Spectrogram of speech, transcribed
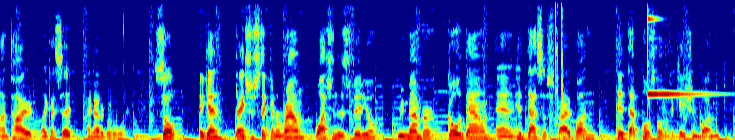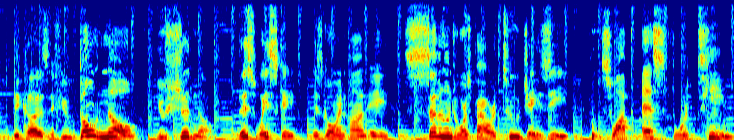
I'm tired. Like I said, I gotta go to work. So again, thanks for sticking around, watching this video. Remember, go down and hit that subscribe button, hit that post notification button, because if you don't know, you should know. This wastegate is going on a 700 horsepower 2JZ swap S14.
